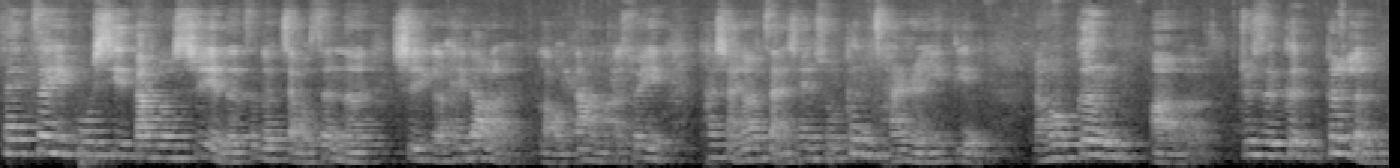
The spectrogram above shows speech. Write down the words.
在这一部戏当中饰演的这个角色呢，是一个黑道老老大嘛，所以他想要展现出更残忍一点，然后更啊。就是更更冷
